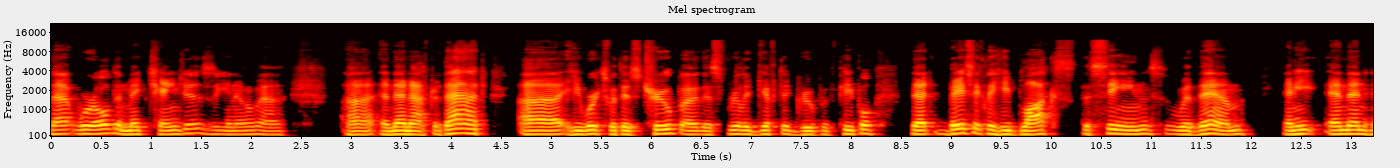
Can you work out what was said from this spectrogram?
that world and make changes, you know. Uh, uh, and then after that, uh, he works with his troupe, uh, this really gifted group of people that basically he blocks the scenes with them and he and then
